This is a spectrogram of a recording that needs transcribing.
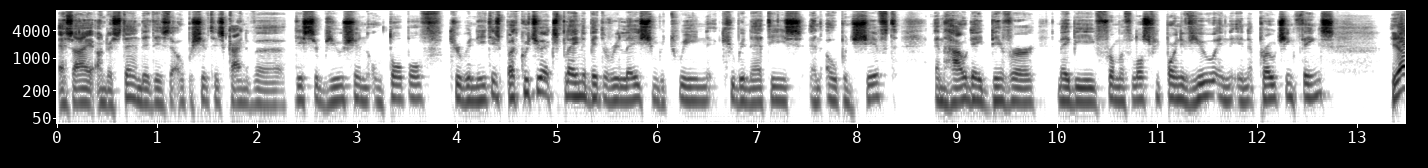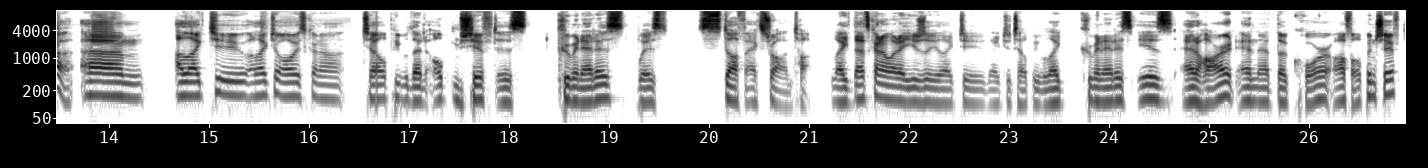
as I understand it, is the OpenShift is kind of a distribution on top of Kubernetes. But could you explain a bit the relation between Kubernetes and OpenShift and how they differ, maybe from a philosophy point of view, in in approaching things? Yeah, um, I like to I like to always kind of tell people that OpenShift is Kubernetes with stuff extra on top like that's kind of what I usually like to like to tell people. Like Kubernetes is at heart and at the core of OpenShift,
